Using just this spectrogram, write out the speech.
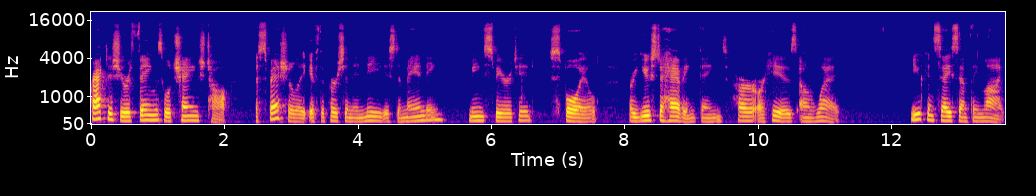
Practice your things will change talk, especially if the person in need is demanding, mean spirited, spoiled, or used to having things her or his own way. You can say something like,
